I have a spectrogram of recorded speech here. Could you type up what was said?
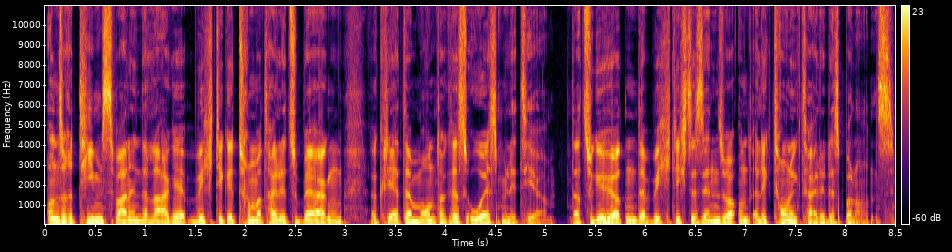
Unsere Teams waren in der Lage, wichtige Trümmerteile zu bergen, erklärte am Montag das US-Militär. Dazu gehörten der wichtigste Sensor und Elektronikteile des Ballons.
